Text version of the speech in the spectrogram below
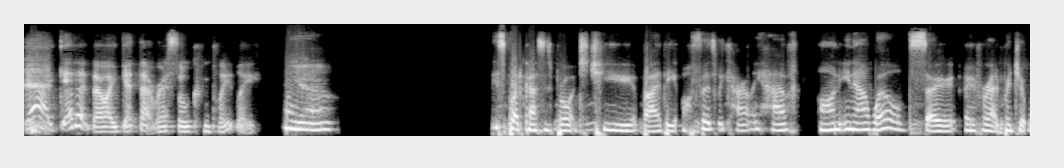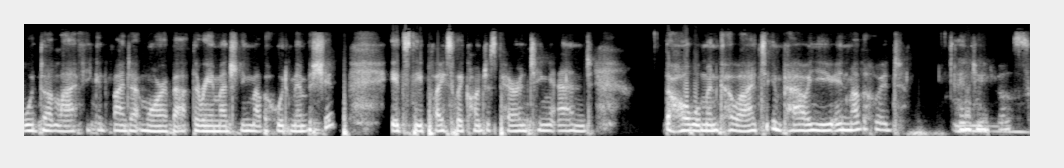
yeah, I get it though. I get that wrestle completely. Yeah. This podcast is brought to you by the offers we currently have on in our world. So, over at bridgetwood.life, you can find out more about the Reimagining Motherhood membership. It's the place where conscious parenting and the whole woman collide to empower you in motherhood. And you, Jules?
